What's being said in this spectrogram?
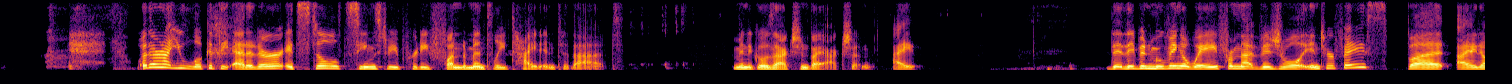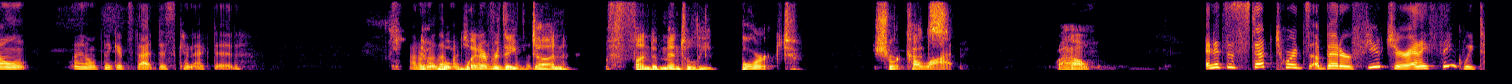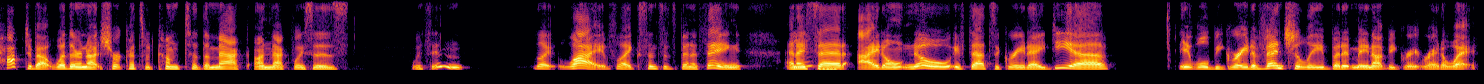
whether or not you look at the editor, it still seems to be pretty fundamentally tied into that. I mean, it goes action by action. I they, they've been moving away from that visual interface, but I don't I don't think it's that disconnected. I don't know that much. whatever it, they've but done fundamentally borked shortcuts. a lot. Wow. And it's a step towards a better future. And I think we talked about whether or not shortcuts would come to the Mac on Mac Voices within like live, like since it's been a thing. And I mm-hmm. said, I don't know if that's a great idea. It will be great eventually, but it may not be great right away.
